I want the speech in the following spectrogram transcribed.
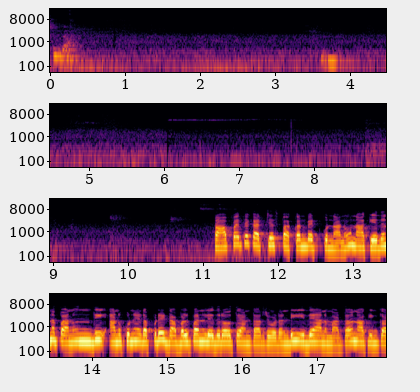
చూద్దాం. టాప్ అయితే కట్ చేసి పక్కన పెట్టుకున్నాను. నాకు ఏదైనా పని ఉంది అనుకునేటప్పుడే డబల్ పనులు ఎదురవుతాయి అంటారు చూడండి. ఇదే అనమాట నాకు ఇంకా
